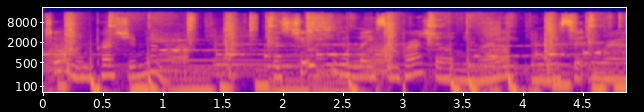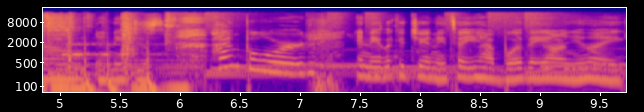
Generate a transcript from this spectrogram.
children pressure me. Because children can lay some pressure on you, right? And they sitting around and they just, I'm bored. And they look at you and they tell you how bored they are. And you're like,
